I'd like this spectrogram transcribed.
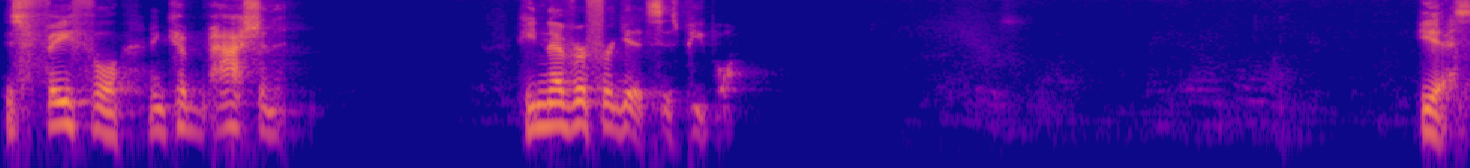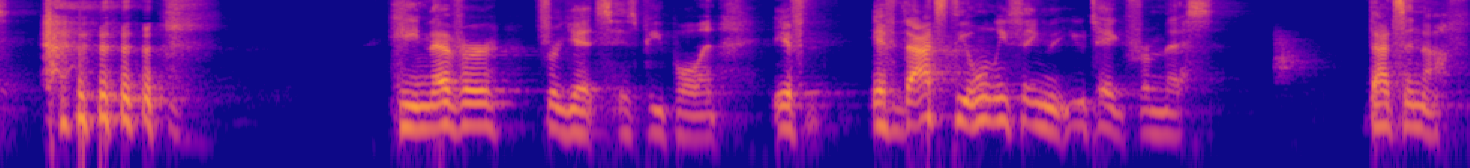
He's faithful and compassionate. He never forgets his people. Yes. he never forgets his people. And if, if that's the only thing that you take from this, that's enough.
